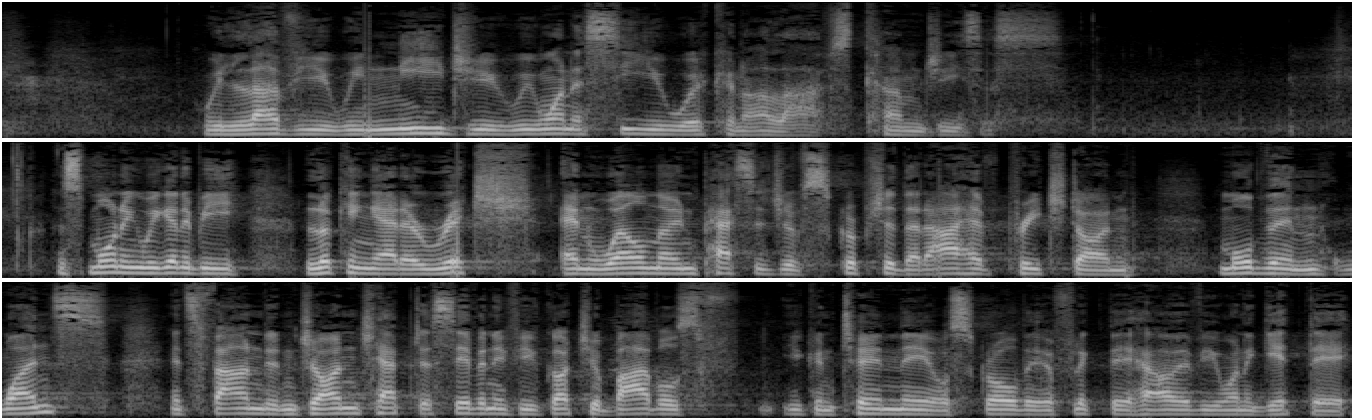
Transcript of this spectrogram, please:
We love you. We need you. We want to see you work in our lives. Come, Jesus. This morning, we're going to be looking at a rich and well known passage of Scripture that I have preached on more than once. It's found in John chapter 7. If you've got your Bibles, you can turn there or scroll there or flick there, however you want to get there.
